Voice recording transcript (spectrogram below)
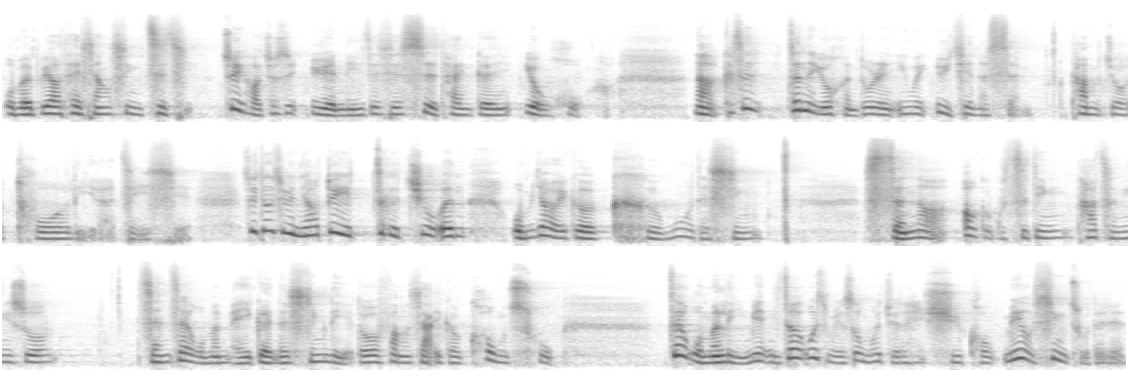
我们不要太相信自己。最好就是远离这些试探跟诱惑哈。那可是真的有很多人因为遇见了神，他们就脱离了这一些。所以弟兄们，你要对这个救恩，我们要有一个渴慕的心。神啊，奥古斯丁他曾经说，神在我们每一个人的心里都放下一个空处，在我们里面，你知道为什么有时候我们会觉得很虚空？没有信主的人，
